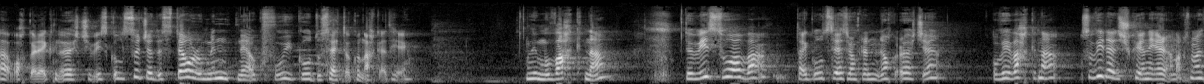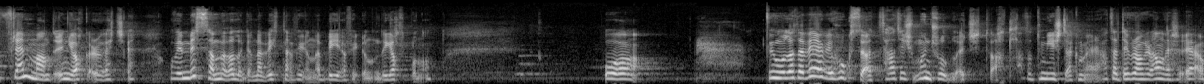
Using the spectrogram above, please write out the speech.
av okkar egn økje. Vi skulle sutja det større myndene av hvor god og sett okkar akkurat her. Vi må vakna. Da vi sova, er god sett okkar okkar økje, og vi vakna, så vi det ikke kunne gjøre nere annars, men fremmand enn okkar økje. Og vi missar møllegane vittna for henne, be for henne, det hjelper noen. Og Vi må låta være vi huske at det er ikke min troblet, det at det er mye stakk mer, at det er grann annars, ja,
